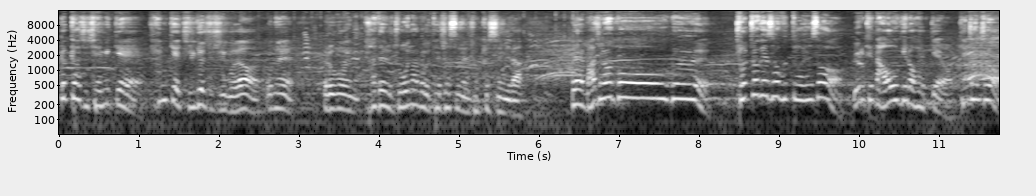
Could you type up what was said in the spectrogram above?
끝까지 재밌게 함께 즐겨주시고요. 오늘 여러분 다들 좋은 하루 되셨으면 좋겠습니다. 네, 마지막 곡을 저쪽에서부터 해서 이렇게 나오기로 할게요. 괜찮죠?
